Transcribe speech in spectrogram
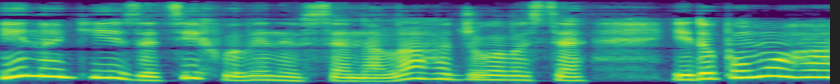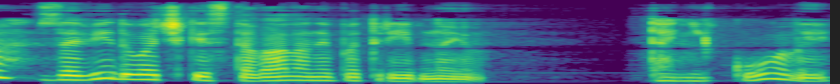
Іноді за ці хвилини все налагоджувалося, і допомога завідувачки ставала непотрібною. Та ніколи,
